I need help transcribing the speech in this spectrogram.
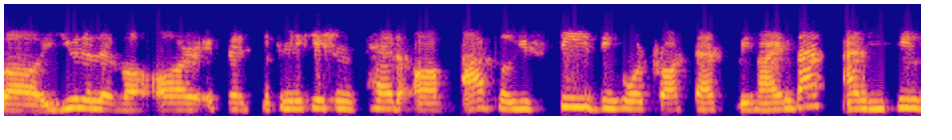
uh, Unilever or if it's the communications head of Apple, you see the whole process behind that and you feel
